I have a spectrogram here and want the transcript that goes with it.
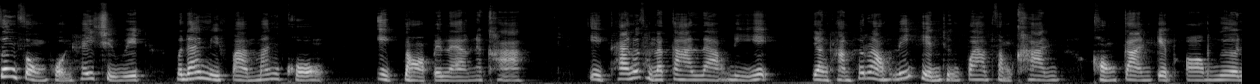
ซึ่งส่งผลให้ชีวิต มันได้มีความมั่นคงอีกต่อไปแล้วนะคะ อีกทางด้วยสถานการณ์เหล่านี้ ยังทำให้เราได้เห็นถึงความสำคัญของการเก็บออมเงิน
